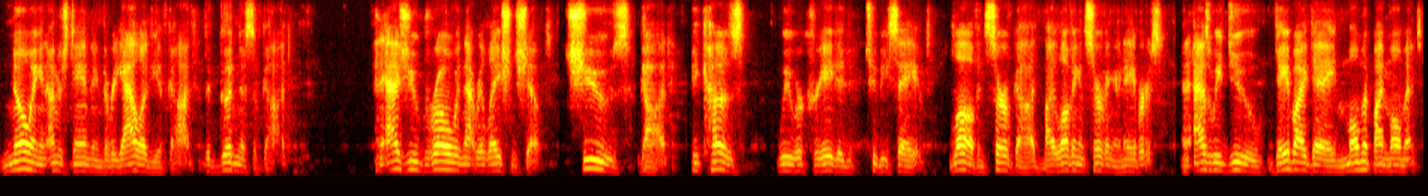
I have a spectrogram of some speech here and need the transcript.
knowing and understanding the reality of God, the goodness of God. And as you grow in that relationship, choose God because we were created to be saved. Love and serve God by loving and serving our neighbors. And as we do, day by day, moment by moment,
